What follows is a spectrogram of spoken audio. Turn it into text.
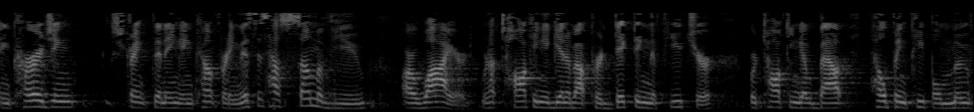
Encouraging, strengthening, and comforting. This is how some of you are wired. We're not talking again about predicting the future. We're talking about helping people move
